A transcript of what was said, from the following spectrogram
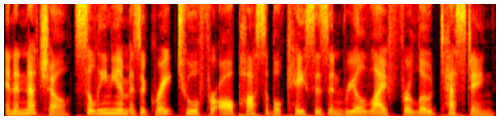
in a nutshell, Selenium is a great tool for all possible cases in real life for load testing.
